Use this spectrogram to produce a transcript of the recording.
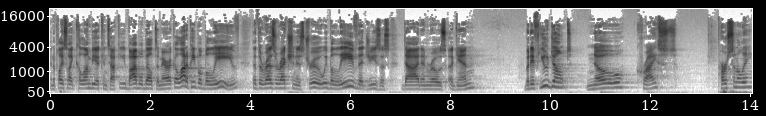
In a place like Columbia, Kentucky, Bible Belt America, a lot of people believe that the resurrection is true. We believe that Jesus died and rose again. But if you don't know Christ personally,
